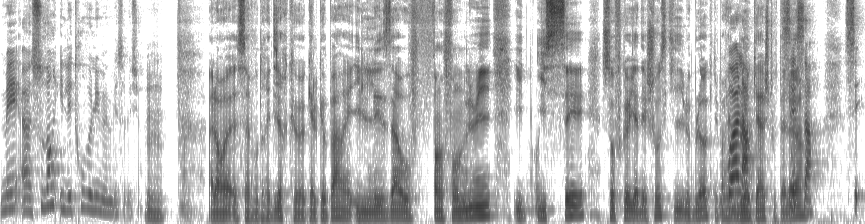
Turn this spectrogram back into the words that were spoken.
Mais euh, souvent, il les trouve lui-même, les solutions. Mhm. Voilà. Alors, euh, ça voudrait dire que quelque part, il les a au fin fond de lui, il, sait, sauf qu'il y a des choses qui le bloquent. Tu parlais Voilà. de blocage tout à C'est l'heure. ça. c'est,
